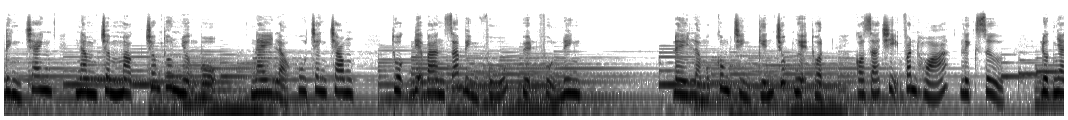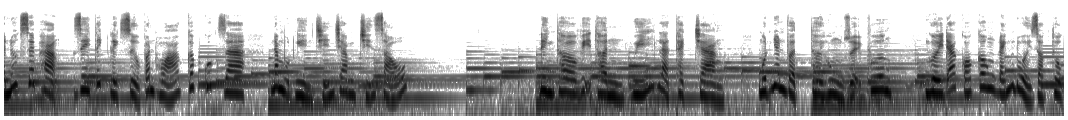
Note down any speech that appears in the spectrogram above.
Đình Tranh nằm trầm mặc trong thôn Nhượng Bộ, nay là khu Tranh Trong, thuộc địa bàn xã Bình Phú, huyện Phủ Ninh. Đây là một công trình kiến trúc nghệ thuật có giá trị văn hóa, lịch sử, được nhà nước xếp hạng di tích lịch sử văn hóa cấp quốc gia năm 1996. Đình thờ vị thần Húy là Thạch Tràng, một nhân vật thời Hùng Duệ Vương, người đã có công đánh đuổi giặc thục,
